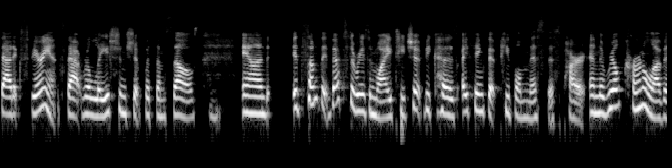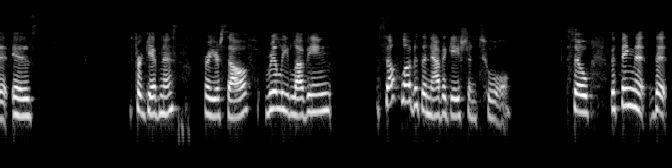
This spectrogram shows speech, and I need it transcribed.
that experience, that relationship with themselves. Mm. And it's something that's the reason why I teach it because I think that people miss this part. And the real kernel of it is forgiveness for yourself, really loving. Self love is a navigation tool. So the thing that that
